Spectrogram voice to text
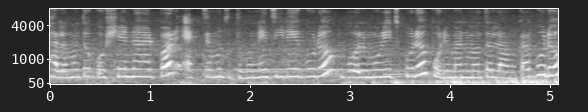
ভালো মতো কষিয়ে নেওয়ার পর এক চামচ ধনে জিরে গুঁড়ো, গোলমরিচ গুঁড়ো, পরিমাণ মতো লঙ্কা গুঁড়ো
